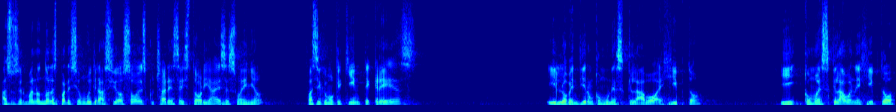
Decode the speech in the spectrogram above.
a sus hermanos no les pareció muy gracioso escuchar esa historia, ese sueño. Fue así como que, ¿quién te crees? Y lo vendieron como un esclavo a Egipto. Y como esclavo en Egipto,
